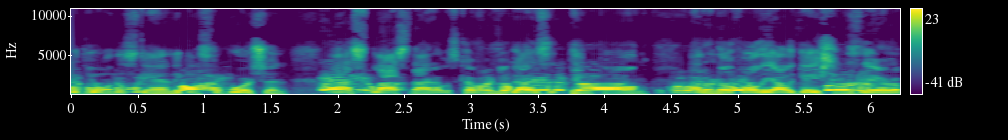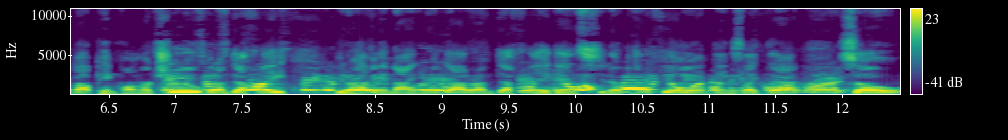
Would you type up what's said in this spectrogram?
with you on the stand against abortion. Last last night I was covering you guys at ping pong. I don't know if all the allegations there about ping pong are true, but I'm definitely, Christ made it you know, having a nine-year-old daughter, I'm definitely against, you know, pedophilia and things like that. So,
